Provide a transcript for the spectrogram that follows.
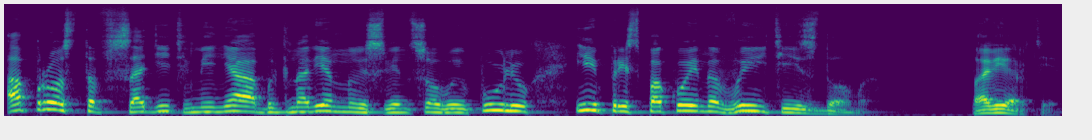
а просто всадить в меня обыкновенную свинцовую пулю и преспокойно выйти из дома. Поверьте,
